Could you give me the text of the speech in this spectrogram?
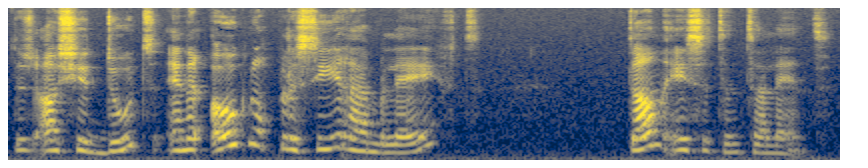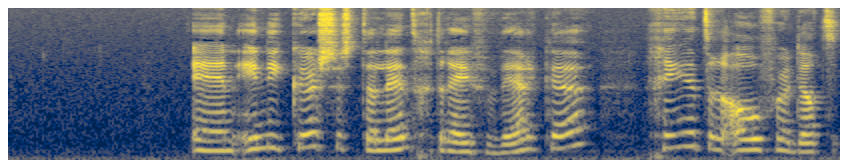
dus als je het doet en er ook nog plezier aan beleeft, dan is het een talent. En in die cursus talentgedreven werken ging het erover dat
